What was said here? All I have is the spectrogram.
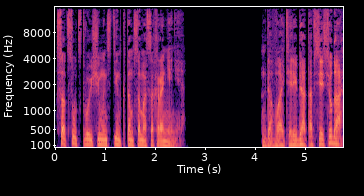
с отсутствующим инстинктом самосохранения. «Давайте, ребята, все сюда!»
